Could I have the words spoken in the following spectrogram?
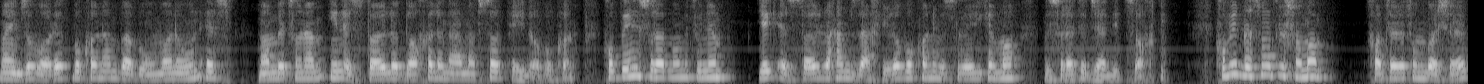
من اینجا وارد بکنم و به عنوان اون اسم من بتونم این استایل رو داخل نرم افزار پیدا بکنم. خب به این صورت ما می‌تونیم یک استایل رو هم ذخیره بکنیم مثل که ما به صورت جدید ساختیم. خب این قسمت رو شما خاطرتون باشه.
